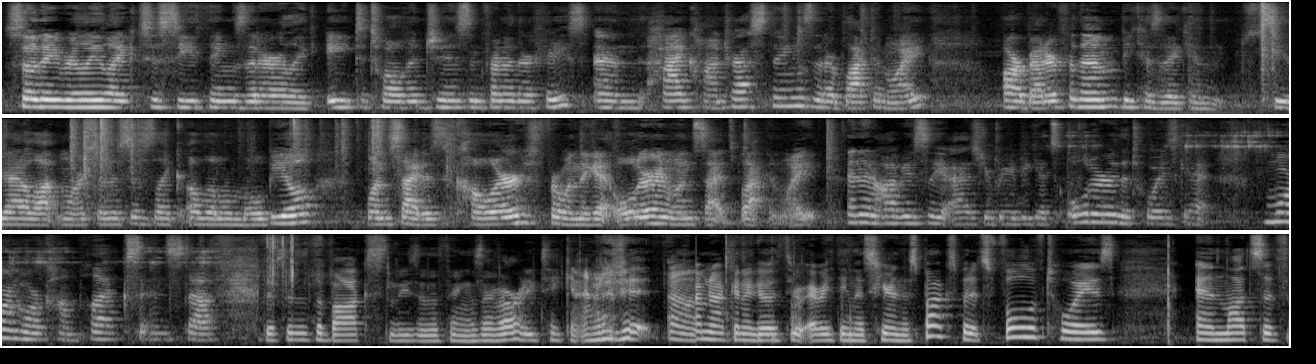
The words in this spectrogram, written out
So they really like to see things that are like 8 to 12 inches in front of their face and high contrast things that are black and white are better for them because they can see that a lot more. So this is like a little mobile. One side is color for when they get older and one side's black and white. And then obviously as your baby gets older, the toys get more and more complex and stuff. This is the box. These are the things I've already taken out of it. Um, I'm not going to go through everything that's here in this box, but it's full of toys and lots of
